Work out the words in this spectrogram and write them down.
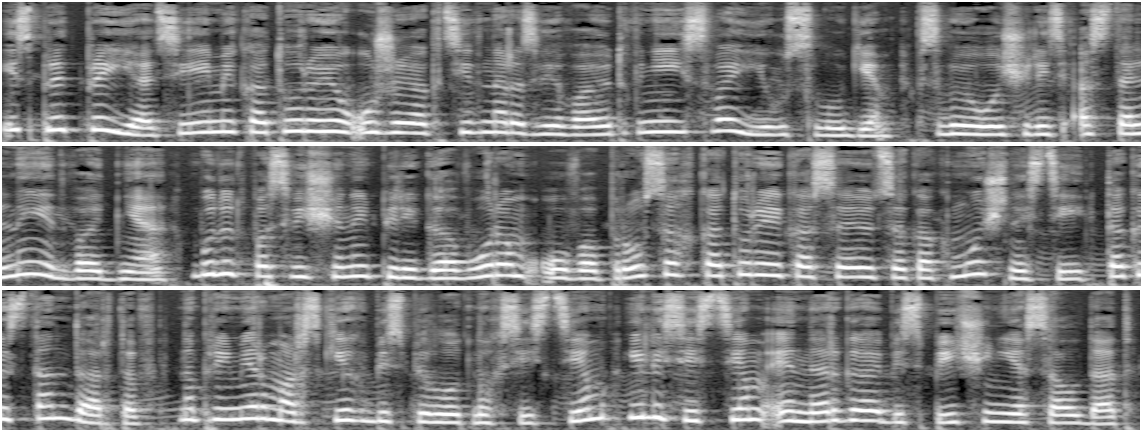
и с предприятиями, которые уже активно развивают в ней свои услуги. В свою очередь, остальные два дня будут посвящены переговорам о вопросах, которые касаются как мощности ценностей, так и стандартов, например, морских беспилотных систем или систем энергообеспечения солдат.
